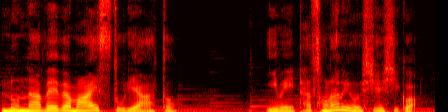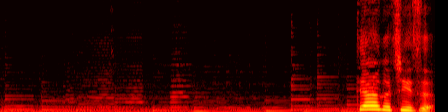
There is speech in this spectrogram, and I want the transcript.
non aveva mai studiato，因为他从来没有学习过。第二个句子，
